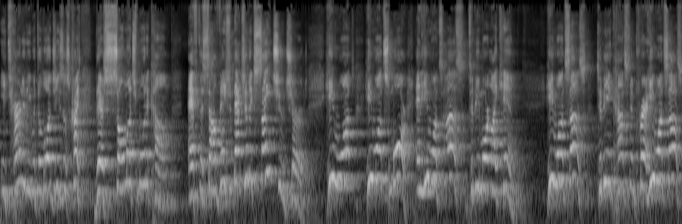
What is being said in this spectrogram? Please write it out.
eternity with the Lord Jesus Christ. There's so much more to come after salvation. That should excite you, church. He wants, he wants more, and He wants us to be more like Him. He wants us to be in constant prayer. He wants us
